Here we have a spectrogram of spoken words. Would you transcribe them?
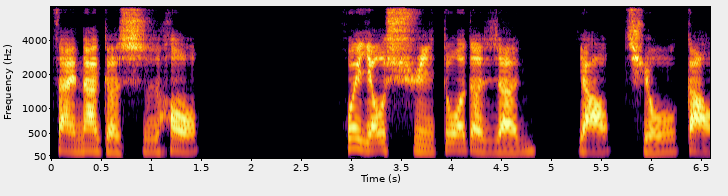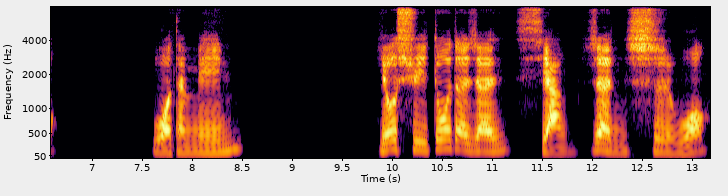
在那个时候，会有许多的人要求告我的名，有许多的人想认识我。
